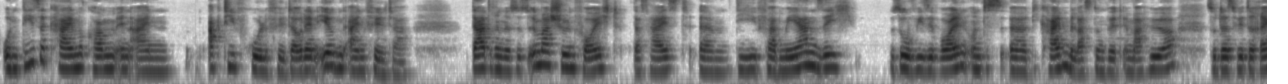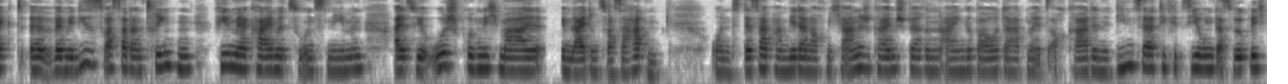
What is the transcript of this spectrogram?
Und diese Keime kommen in einen Aktivkohlefilter oder in irgendeinen Filter. Da drin ist es immer schön feucht. Das heißt, ähm, die vermehren sich so wie sie wollen und es, äh, die Keimbelastung wird immer höher, so dass wir direkt, äh, wenn wir dieses Wasser dann trinken, viel mehr Keime zu uns nehmen, als wir ursprünglich mal im Leitungswasser hatten. Und deshalb haben wir dann auch mechanische Keimsperren eingebaut. Da hat man jetzt auch gerade eine DIN-Zertifizierung, dass wirklich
